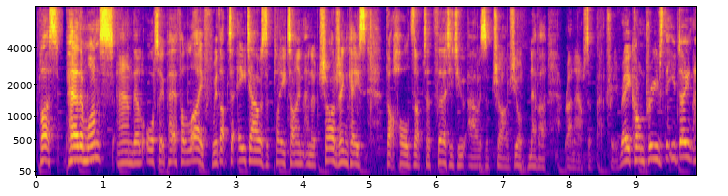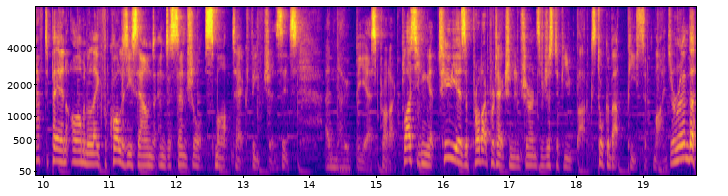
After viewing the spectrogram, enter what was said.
Plus, pair them once and they'll auto pair for life with up to 8 hours of playtime and a charging case that holds up to 32 hours of charge. You'll never run out of battery. Raycon proves that you don't have to pay an arm and a leg for quality sound and essential smart tech features. It's a no BS product. Plus, you can get two years of product protection insurance for just a few bucks. Talk about peace of mind. And remember,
